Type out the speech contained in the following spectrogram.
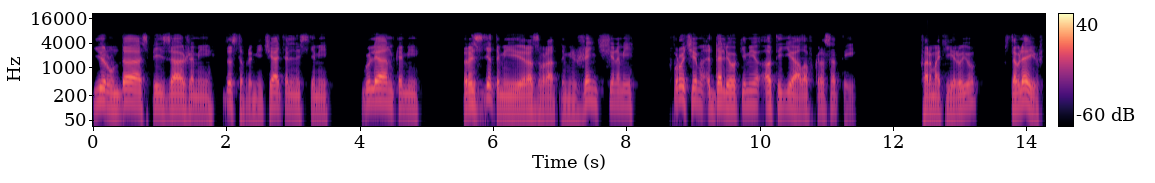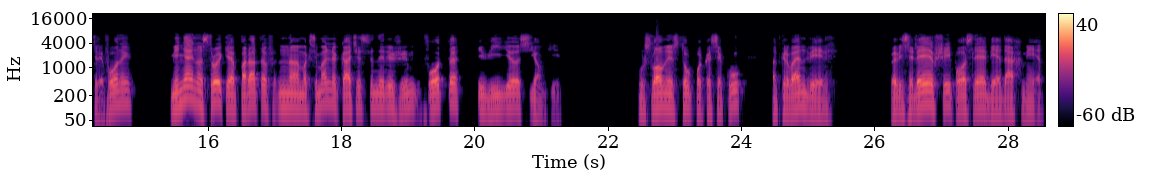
ерунда с пейзажами, достопримечательностями, гулянками, раздетыми и развратными женщинами, впрочем, далекими от идеалов красоты. Форматирую вставляю в телефоны, меняю настройки аппаратов на максимально качественный режим фото и видеосъемки. Условный стук по косяку, открываем дверь. Повеселевший после обеда Ахмед.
